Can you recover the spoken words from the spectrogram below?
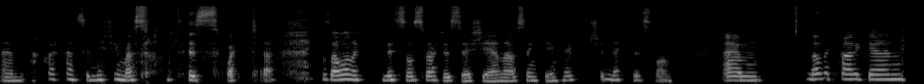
um, I quite fancy knitting myself this sweater because I want to knit some sweaters this year. And I was thinking, maybe I should knit this one. Um, another cardigan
